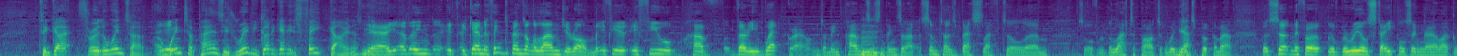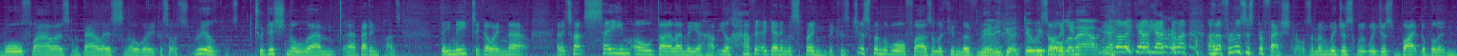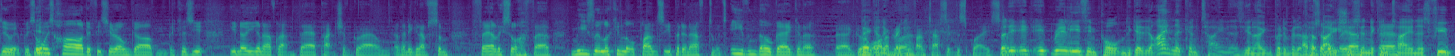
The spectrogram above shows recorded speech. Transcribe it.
to get through the winter. A It- winter pansy's really got to get its feet going, hasn't it? Yeah, yeah, I mean, it, again, I think it depends on the land you're on. If you if you have very wet ground, I mean, pansies Mm. and things like that, are sometimes best left till um, sort of the latter part of the winter Yeah. to put them out. But certainly for the, the real staples in there, like the wallflowers and the bellis and all the, the sort of real traditional um, uh, bedding plants, they need to go in now. And it's that same old dilemma you have. You'll have it again in the spring because just when the wallflowers are looking lovely, Really good. Do we you're sort of pull them out? We've Yeah. got to get yank them out. And for us as professionals, I mean, we just we, we just bite the bullet and do it. But it's Yeah. always hard if it's your own garden because you you know you're going to have that bare patch of ground, and then you're going to have some fairly sort of uh, measly looking little plants that you put in afterwards, even though they're going to uh, grow They're on and make a fantastic display. So But it, it, really is important to get it and the containers. You know, you can put a bit of Absolutely, herbaceous yeah, in the yeah. containers, few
